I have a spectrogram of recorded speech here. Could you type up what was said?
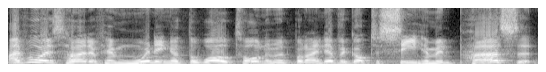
I've always heard of him winning at the World Tournament, but I never got to see him in person.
